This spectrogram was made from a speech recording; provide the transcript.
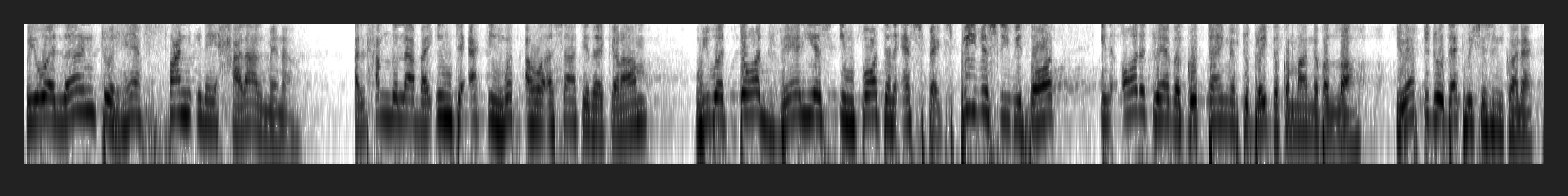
we were learned to have fun in a halal manner. Alhamdulillah, by interacting with our asatidha kiram, we were taught various important aspects. Previously we thought, in order to have a good time, you have to break the command of Allah. You have to do that which is incorrect.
